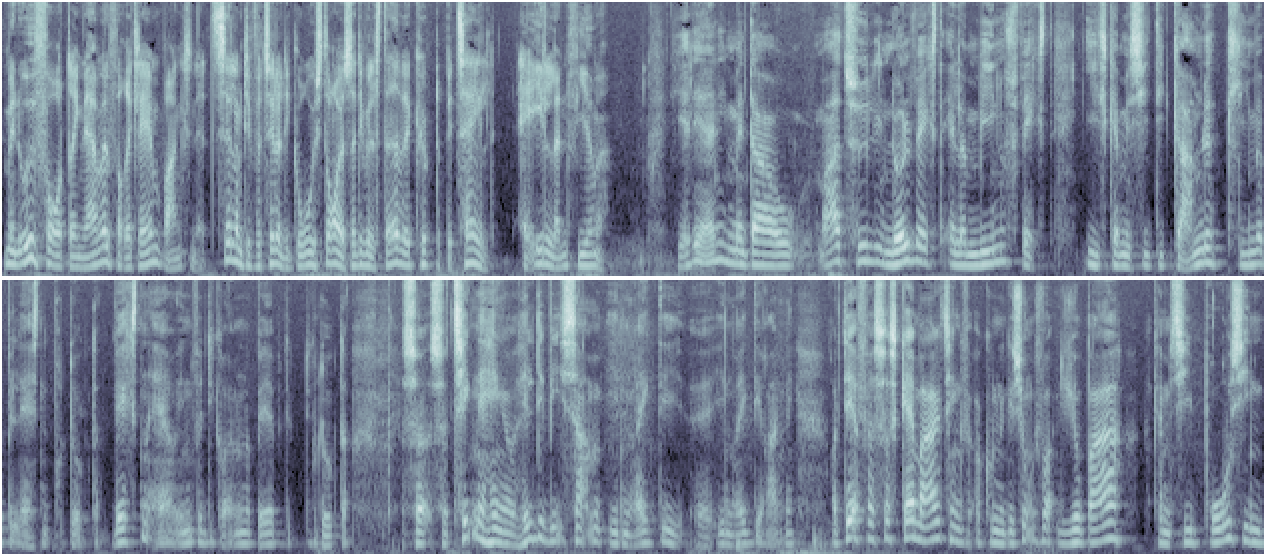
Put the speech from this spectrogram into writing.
Men udfordringen er vel for reklamebranchen, at selvom de fortæller de gode historier, så er de vel stadigvæk købt og betalt af et eller andet firma. Ja, det er de, men der er jo meget tydelig nulvækst eller minusvækst i, skal man sige, de gamle klimabelastende produkter. Væksten er jo inden for de grønne og bæredygtige produkter. Så, så tingene hænger jo heldigvis sammen i den, rigtige, øh, i den rigtige retning. Og derfor så skal marketing og kommunikationsfolk jo bare, kan man sige, bruge sine,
